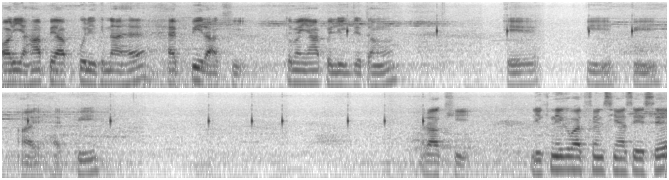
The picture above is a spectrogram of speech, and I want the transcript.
और यहाँ पे आपको लिखना है हैप्पी राखी। तो मैं यहाँ पे लिख देता हूँ A P P I happy Rakhi. लिखने के बाद फ्रेंड्स, यहाँ से इसे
